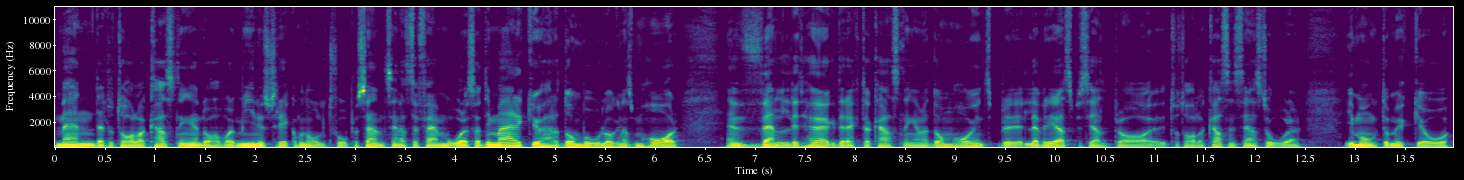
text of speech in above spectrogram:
Men där totalavkastningen då har varit minus 3,02% senaste fem åren. Så att ni märker ju här att de bolagen som har en väldigt hög direktavkastning, de har ju inte levererat speciellt bra totalavkastning senaste åren. I mångt och mycket. Och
